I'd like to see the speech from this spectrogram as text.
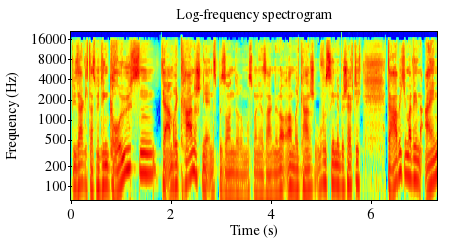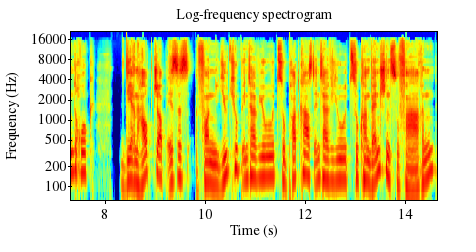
wie sage ich das mit den Größen der amerikanischen ja insbesondere muss man ja sagen der nordamerikanischen UFO-Szene beschäftigt da habe ich immer den Eindruck deren Hauptjob ist es von YouTube-Interview zu Podcast-Interview zu Convention zu fahren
